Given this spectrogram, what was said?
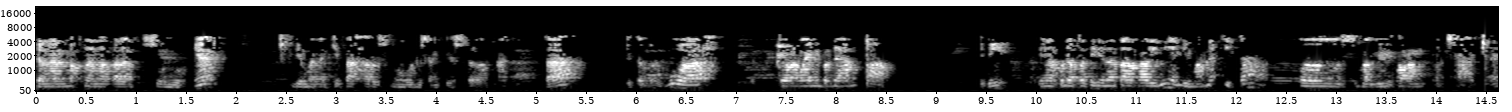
dengan makna Natal sesungguhnya di mana kita harus menguduskan Kristus dalam hati kita kita berbuah, orang lain berdampak. Jadi yang aku dapat di Natal kali ini ya di mana kita eh, sebagai orang percaya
